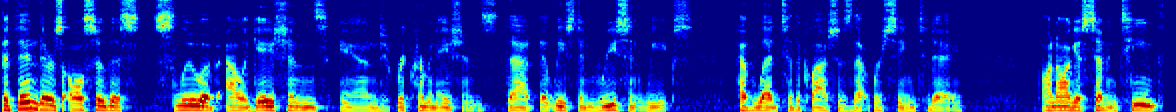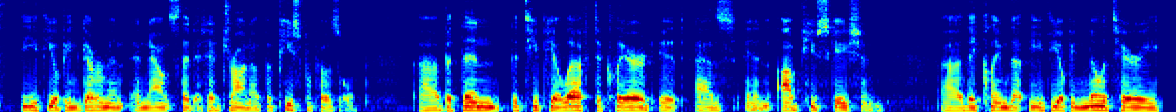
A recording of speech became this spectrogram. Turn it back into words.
But then there's also this slew of allegations and recriminations that, at least in recent weeks, have led to the clashes that we're seeing today. On August 17th, the Ethiopian government announced that it had drawn up a peace proposal, uh, but then the TPLF declared it as an obfuscation. Uh, they claimed that the Ethiopian military,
